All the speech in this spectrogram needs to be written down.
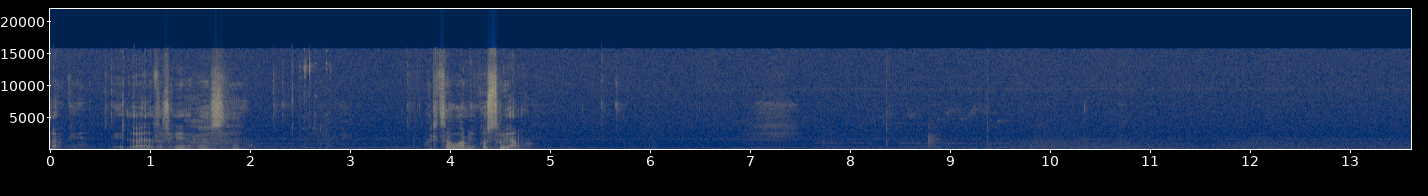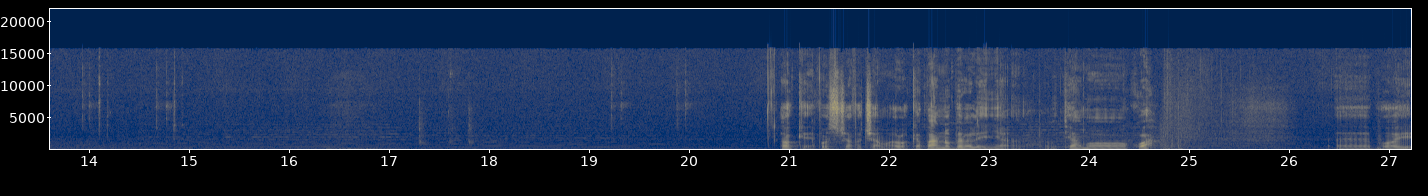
Ok, qui dove è andato a finire questa? Forza uomini, costruiamo. Ok, forse ce la facciamo. Allora, capanno per la legna, lo mettiamo qua. Eh, poi,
